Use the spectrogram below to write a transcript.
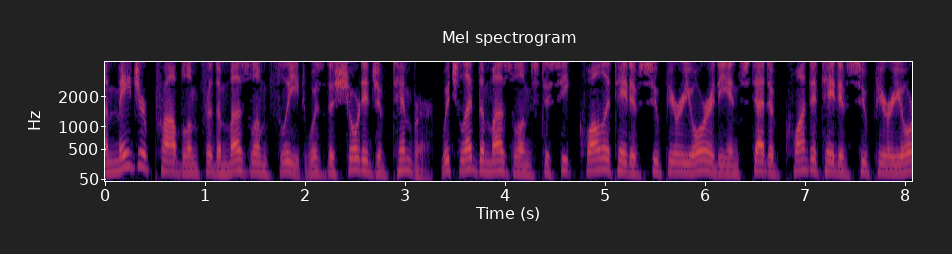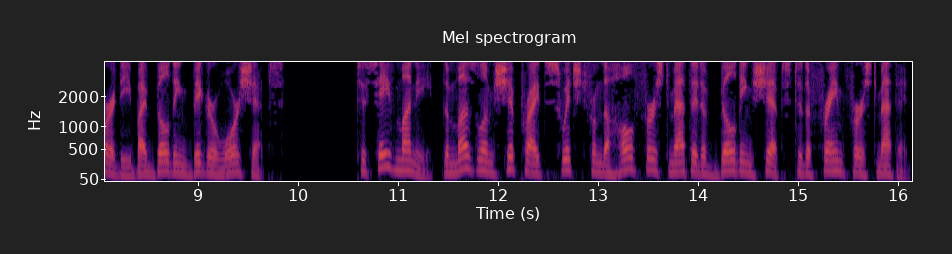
A major problem for the Muslim fleet was the shortage of timber, which led the Muslims to seek qualitative superiority instead of quantitative superiority by building bigger warships. To save money, the Muslim shipwrights switched from the hull-first method of building ships to the frame-first method.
